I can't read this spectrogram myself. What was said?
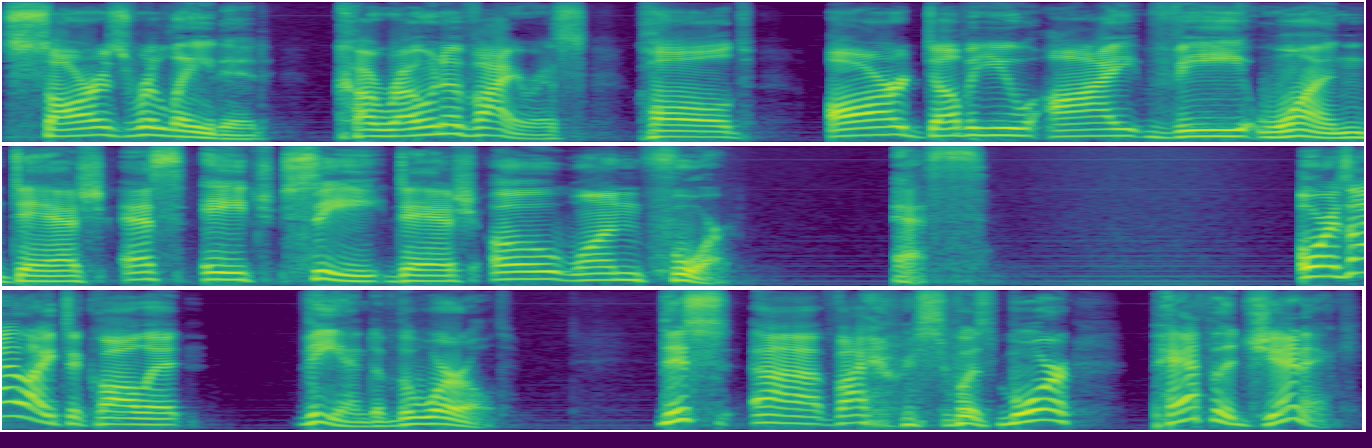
SARS related coronavirus called RWIV1 SHC 014 S. Or as I like to call it, the end of the world. This uh, virus was more pathogenic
